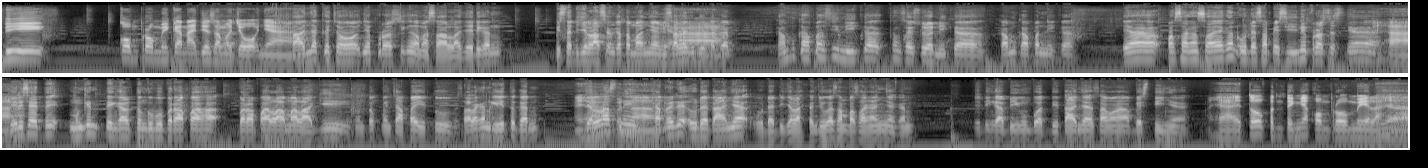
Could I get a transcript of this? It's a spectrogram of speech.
dikompromikan aja sama Iya. cowoknya. tanya ke cowoknya proses nggak masalah. Jadi kan bisa dijelaskan ke temannya. Misalnya Ya. ditekan, kamu kapan sih nikah? Kan saya sudah nikah. Kamu kapan nikah? Ya pasangan saya kan udah sampai sini prosesnya. Ya. Jadi saya ti- mungkin tinggal tunggu beberapa berapa lama lagi untuk mencapai itu. Misalnya kan gitu kan. Ya, Jelas nih, benar. karena dia udah tanya, udah dijelaskan juga sama pasangannya kan. Jadi nggak bingung buat ditanya sama bestinya. Ya itu pentingnya kompromi lah ya. Iya.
